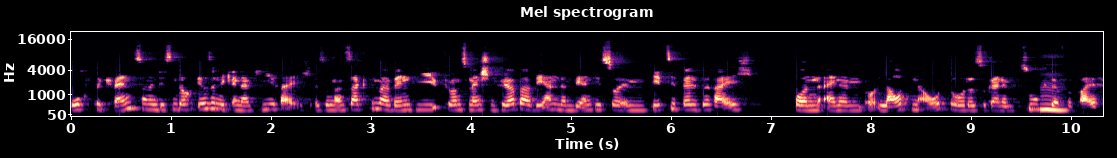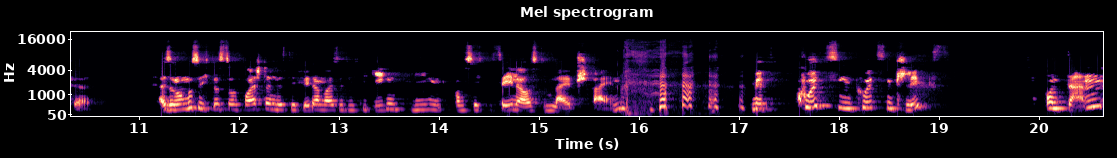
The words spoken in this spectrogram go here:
hochfrequent, sondern die sind auch irrsinnig energiereich. Also man sagt immer, wenn die für uns Menschen hörbar wären, dann wären die so im Dezibelbereich von einem lauten Auto oder sogar einem Zug, mhm. der vorbeifährt. Also man muss sich das so vorstellen, dass die Fledermäuse durch die Gegend fliegen und sich die Seele aus dem Leib schreien. Mit kurzen, kurzen Klicks. Und dann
